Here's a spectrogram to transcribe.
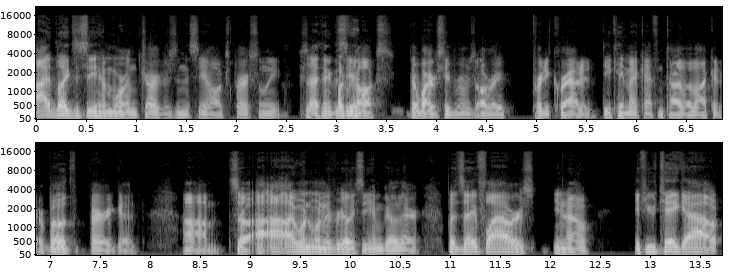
I'd like to see him more on the Chargers and the Seahawks personally, because I think the Agreed. Seahawks, their wide receiver room is already pretty crowded. DK Metcalf and Tyler Lockett are both very good. Um, so I, I I wouldn't want to really see him go there. But Zay Flowers, you know, if you take out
